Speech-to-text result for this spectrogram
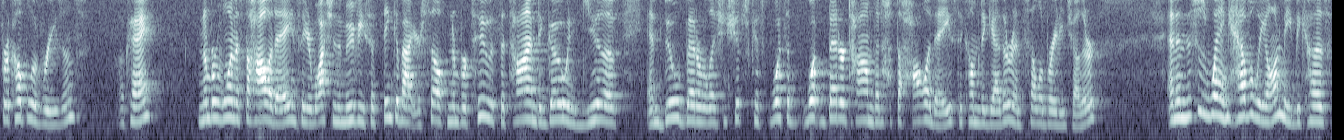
for a couple of reasons, okay? Number one, it's the holiday, and so you're watching the movie, so think about yourself. Number two, it's the time to go and give and build better relationships because what's a what better time than the holidays to come together and celebrate each other? And then this is weighing heavily on me because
